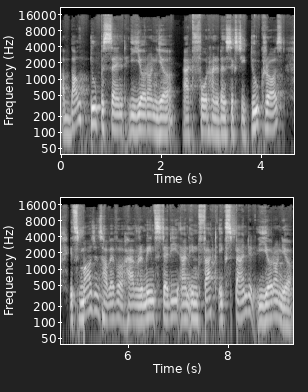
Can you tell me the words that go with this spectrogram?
about 2% year on year at 462 crores. Its margins, however, have remained steady and in fact expanded year on year,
